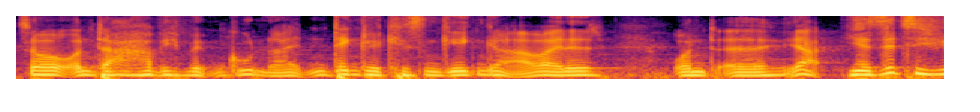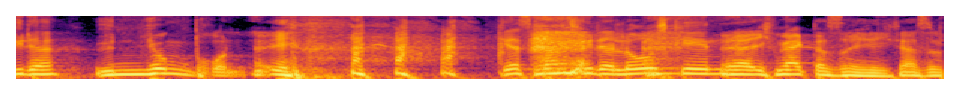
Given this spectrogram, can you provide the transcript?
So, und da habe ich mit einem guten alten Denkelkissen gegengearbeitet. Und äh, ja, hier sitze ich wieder wie ein Jungbrunnen. Jetzt kann es wieder losgehen. Ja, ich merke das richtig. Also,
